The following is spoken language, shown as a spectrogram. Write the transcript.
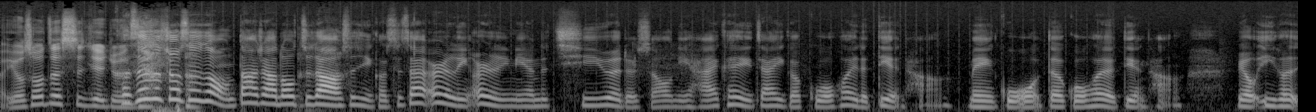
欸，有时候这世界就是可是这就是 这种大家都知道的事情。可是，在二零二零年的七月的时候，你还可以在一个国会的殿堂，美国的国会的殿堂，有一个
